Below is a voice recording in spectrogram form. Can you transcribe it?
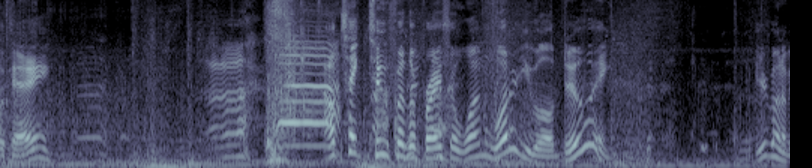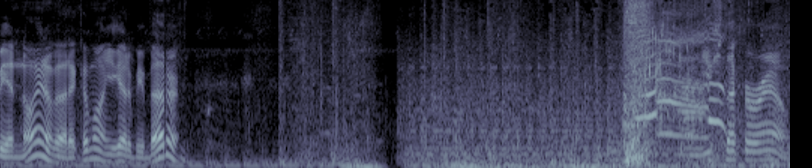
Okay. I'll take two for the price of one. What are you all doing? You're going to be annoying about it. Come on, you got to be better. And you stuck around.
